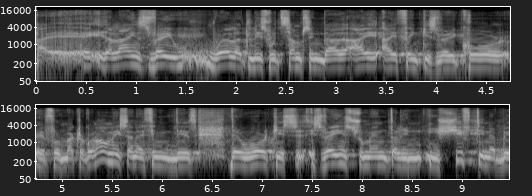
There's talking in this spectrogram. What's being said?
it aligns very well, at least with something that I, I think is very core for macroeconomics, and I think this, their work is, is very instrumental in, in shifting a bit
